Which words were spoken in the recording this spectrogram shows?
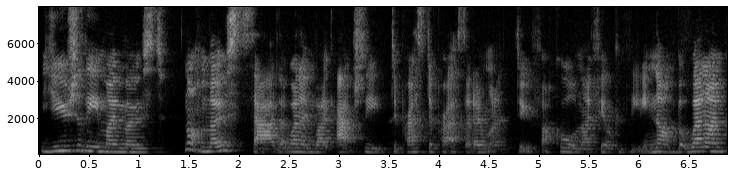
usually my most not most sad, like when I'm like actually depressed, depressed, I don't want to do fuck all and I feel completely numb. But when I'm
